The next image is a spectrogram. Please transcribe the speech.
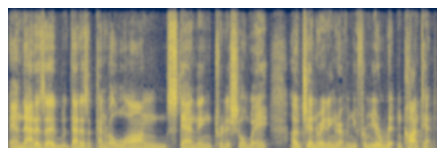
and that is a that is a kind of a long-standing traditional way of generating revenue from your written content.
